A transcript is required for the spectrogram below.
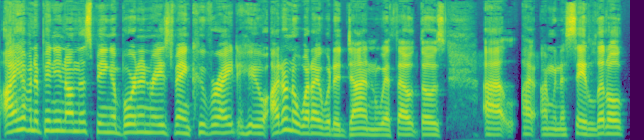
I have an opinion on this being a born and raised Vancouverite who I don't know what I would have done without those, uh, I, I'm going to say, little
